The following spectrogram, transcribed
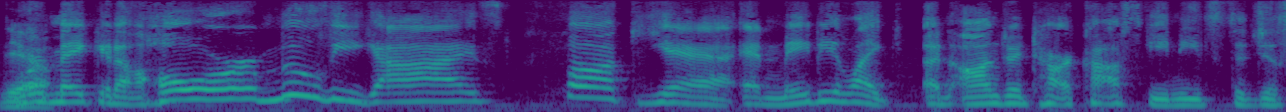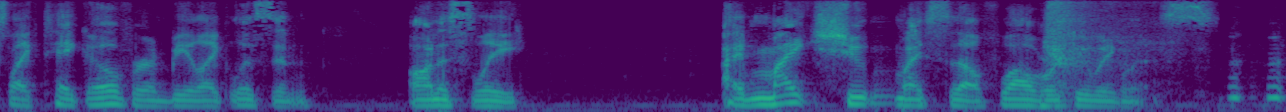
Yeah, we're making a horror movie, guys. Fuck yeah!" And maybe like an Andrei Tarkovsky needs to just like take over and be like, "Listen, honestly." I might shoot myself while we're doing this.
